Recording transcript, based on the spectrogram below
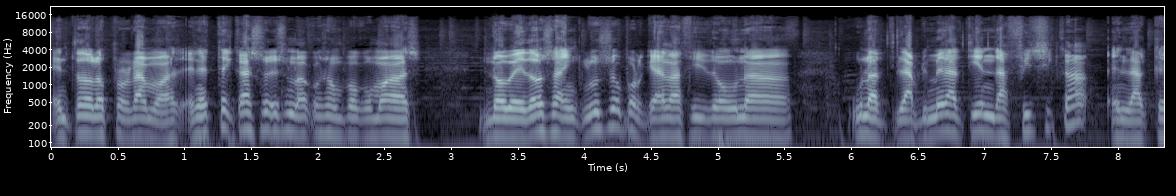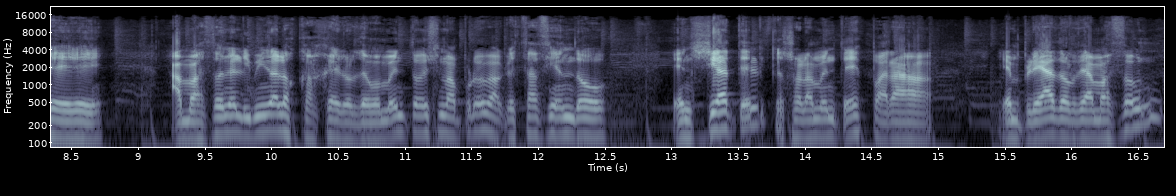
en, todos los programas. En este caso es una cosa un poco más novedosa incluso porque ha nacido una, una la primera tienda física en la que Amazon elimina los cajeros. De momento es una prueba que está haciendo en Seattle, que solamente es para empleados de Amazon.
